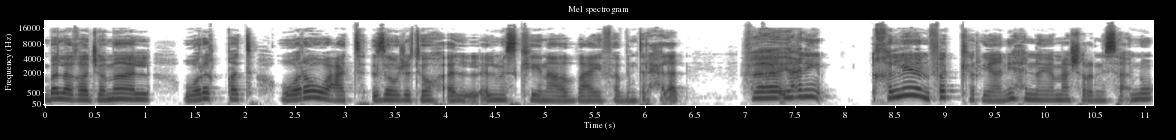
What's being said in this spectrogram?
بلغ جمال ورقة وروعة زوجته المسكينة الضعيفة بنت الحلال. فيعني خلينا نفكر يعني إحنا يا معشر النساء إنه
